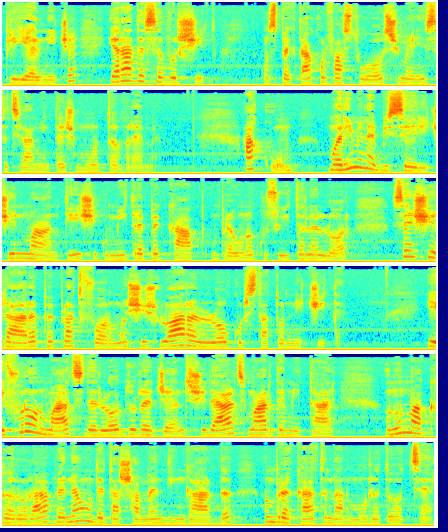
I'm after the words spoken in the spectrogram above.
prielnice, era desăvârșit. Un spectacol fastuos și menit să ți-l amintești multă vreme. Acum, mărimile bisericii în mantii și cu mitre pe cap, împreună cu suitele lor, se înșirară pe platformă și își luară locuri statornicite. Ei fură urmați de lordul regent și de alți mari demnitari, în urma cărora venea un detașament din gardă îmbrăcat în armură de oțel.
